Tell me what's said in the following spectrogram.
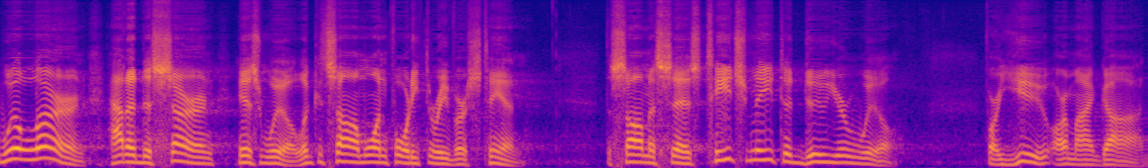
We'll learn how to discern his will. Look at Psalm 143, verse 10. The psalmist says, Teach me to do your will, for you are my God.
